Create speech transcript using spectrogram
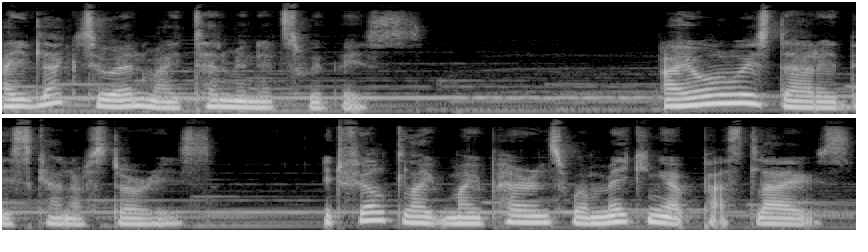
I'd like to end my 10 minutes with this. I always doubted this kind of stories. It felt like my parents were making up past lives.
